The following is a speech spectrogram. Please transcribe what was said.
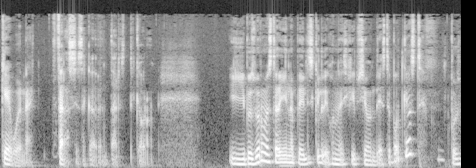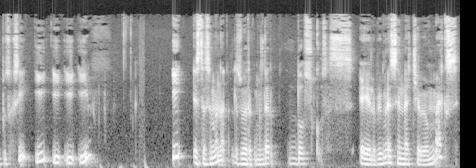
Qué buena frase se acaba de aventar este cabrón. Y pues bueno, va a estar ahí en la playlist que le dejo en la descripción de este podcast. Por supuesto que sí. Y, y, y, y. Y esta semana les voy a recomendar dos cosas. Eh, la primera es en HBO Max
